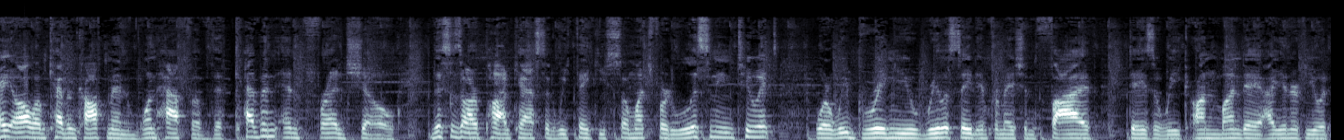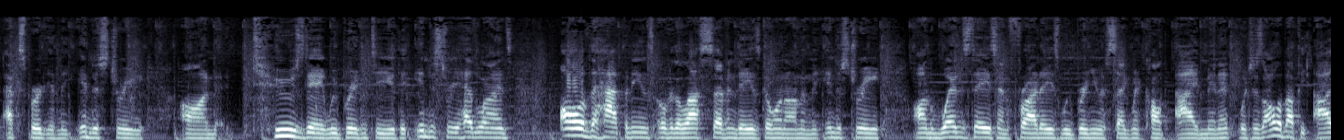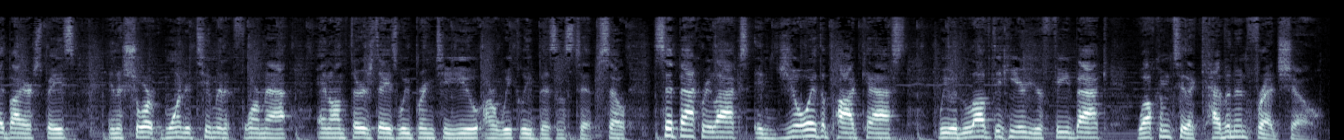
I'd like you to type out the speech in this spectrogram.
Hey, all, I'm Kevin Kaufman, one half of the Kevin and Fred Show. This is our podcast, and we thank you so much for listening to it, where we bring you real estate information five days a week. On Monday, I interview an expert in the industry. On Tuesday, we bring to you the industry headlines all of the happenings over the last seven days going on in the industry. On Wednesdays and Fridays, we bring you a segment called iMinute, which is all about the iBuyer space in a short one to two minute format. And on Thursdays, we bring to you our weekly business tips. So sit back, relax, enjoy the podcast. We would love to hear your feedback. Welcome to the Kevin and Fred Show.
